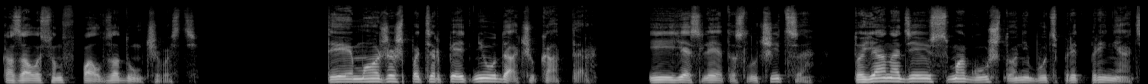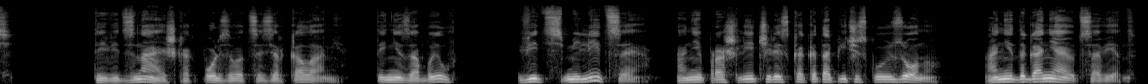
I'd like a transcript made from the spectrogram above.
Казалось, он впал в задумчивость. Ты можешь потерпеть неудачу, Каттер. И если это случится, то я, надеюсь, смогу что-нибудь предпринять. Ты ведь знаешь, как пользоваться зеркалами. Ты не забыл? Ведь милиция, они прошли через какотопическую зону. Они догоняют совет.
